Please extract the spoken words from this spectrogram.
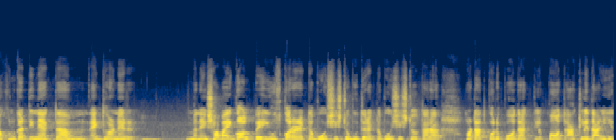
তখনকার দিনে একটা এক ধরনের মানে সবাই গল্পে ইউজ করার একটা বৈশিষ্ট্য, ভূতের একটা বৈশিষ্ট্য। তারা হঠাৎ করে পদ আঁকলে পথ আঁকলে দাঁড়িয়ে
